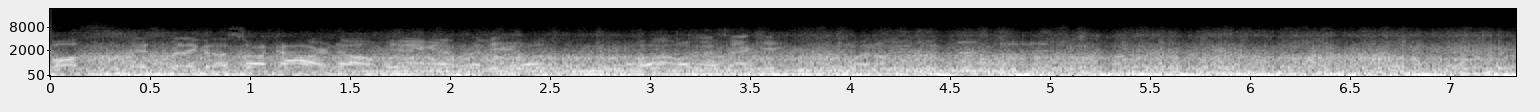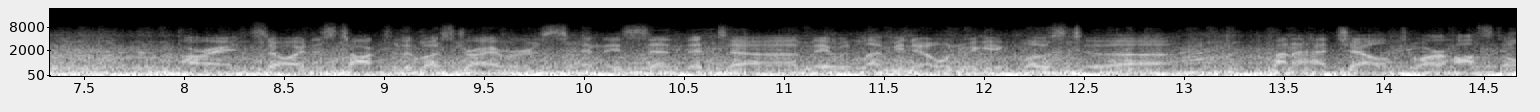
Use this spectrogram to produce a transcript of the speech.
Vos. ¿Es peligroso acá o no? Miren el peligroso. Mejor Ah. póngase aquí. Bueno. All right, so I just talked to the bus drivers, and they said that uh, they would let me know when we get close to the Panajachel, to our hostel.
